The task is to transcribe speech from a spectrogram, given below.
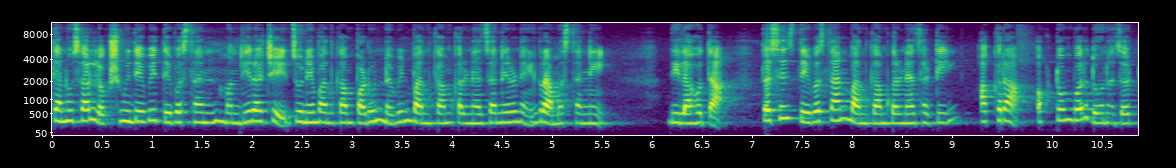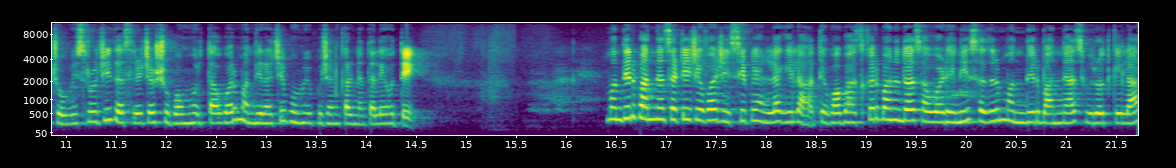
त्यानुसार लक्ष्मीदेवी देवस्थान मंदिराचे जुने बांधकाम पाडून नवीन बांधकाम करण्याचा निर्णय ग्रामस्थांनी दिला होता. तसेच देवस्थान बांधकाम करण्यासाठी अकरा ऑक्टोंबर दोन हजार चोवीस रोजी दसऱ्याच्या शुभमुहूर्तावर मंदिराचे भूमिपूजन करण्यात आले होते. मंदिर बांधण्यासाठी जेव्हा जे सी बी आणला गेला तेव्हा भास्कर भानुदास आव्हाड यांनी सदर मंदिर बांधण्यास विरोध केला.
